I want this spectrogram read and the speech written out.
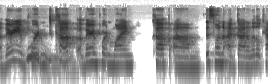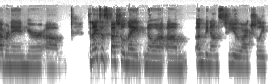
a very important Ooh. cup, a very important wine cup. Um, this one I've got a little Cabernet in here. Um, tonight's a special night, Noah. Um, unbeknownst to you, actually,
